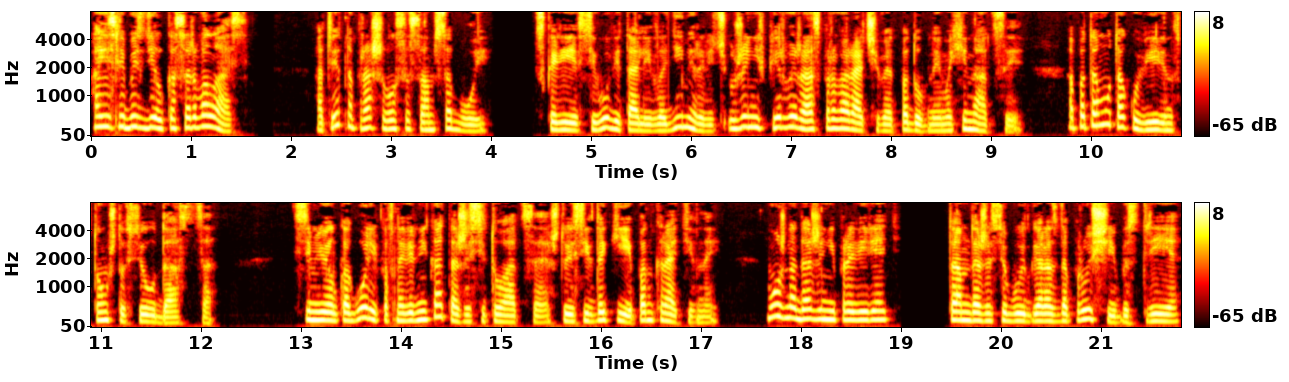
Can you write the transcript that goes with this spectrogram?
А если бы сделка сорвалась? Ответ напрашивался сам собой. Скорее всего, Виталий Владимирович уже не в первый раз проворачивает подобные махинации, а потому так уверен в том, что все удастся. С семьей алкоголиков наверняка та же ситуация, что и с Евдокией Панкратьевной. Можно даже не проверять. Там даже все будет гораздо проще и быстрее.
